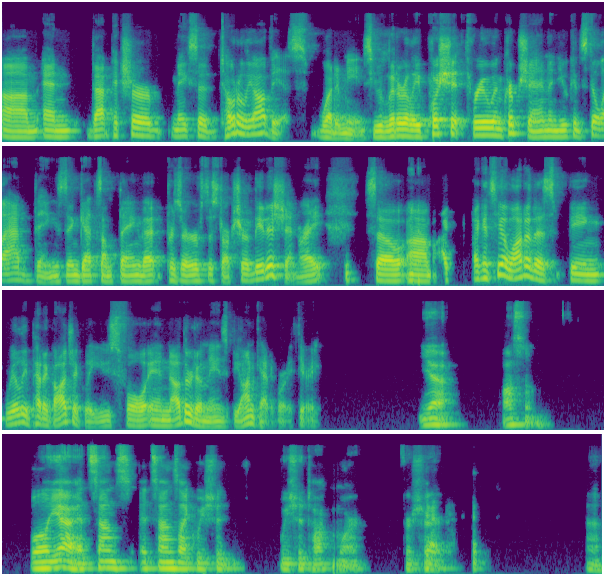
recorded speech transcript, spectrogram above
Um, and that picture makes it totally obvious what it means. You literally push it through encryption and you can still add things and get something that preserves the structure of the addition, right? So um, I, I can see a lot of this being really pedagogically useful in other domains beyond category theory. Yeah, awesome. Well, yeah, it sounds it sounds like we should we should talk more for sure. Um,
